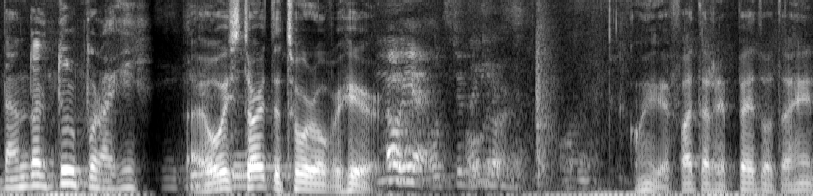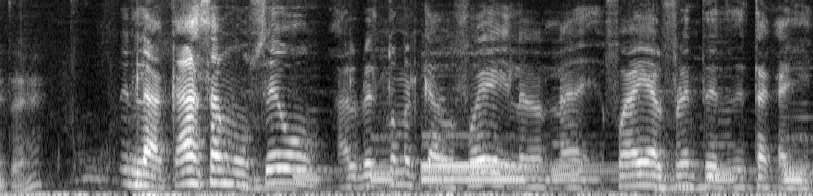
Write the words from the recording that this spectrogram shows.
dando el tour por aquí. I always start the tour over here. Oh, yeah, let's do the tour. Coño, que falta de respeto a esta gente, ¿eh? En la casa museo Alberto Mercado fue, la- la- fue ahí al frente de esta calle.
